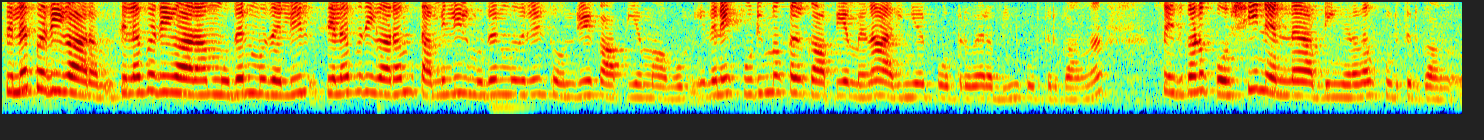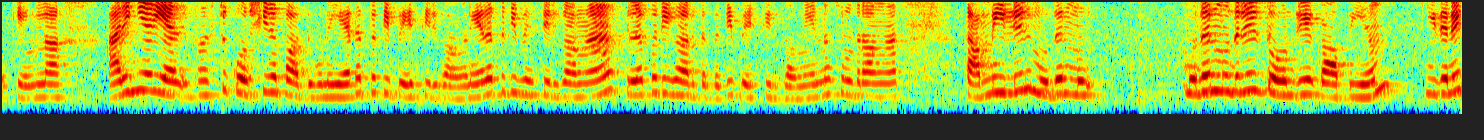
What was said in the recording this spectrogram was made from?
சிலப்பதிகாரம். சிலப்பதிகாரம் முதன் முதலில் சிலப்பதிகாரம் தமிழில் முதன் முதலில் தோன்றிய காப்பியமாகும். இதனை குடிமக்கள் காப்பியம் என அறிஞர் போற்றுவர் அப்படின்னு கொடுத்துருக்காங்க. ஸோ இதுக்கான கொஷின் என்ன அப்படிங்கிறத கொடுத்துருக்காங்க. ஓகேங்களா? அறிஞர் ஃபஸ்ட்டு கொஷினை பார்த்துக்கணும். எதை பற்றி பேசியிருக்காங்க? எதை பற்றி பேசியிருக்காங்க? சிலப்பதிகாரத்தை பற்றி பேசியிருக்காங்க. என்ன சொல்கிறாங்க தமிழில் முதன் மு முதன் முதலில் தோன்றிய காப்பியம். இதனை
